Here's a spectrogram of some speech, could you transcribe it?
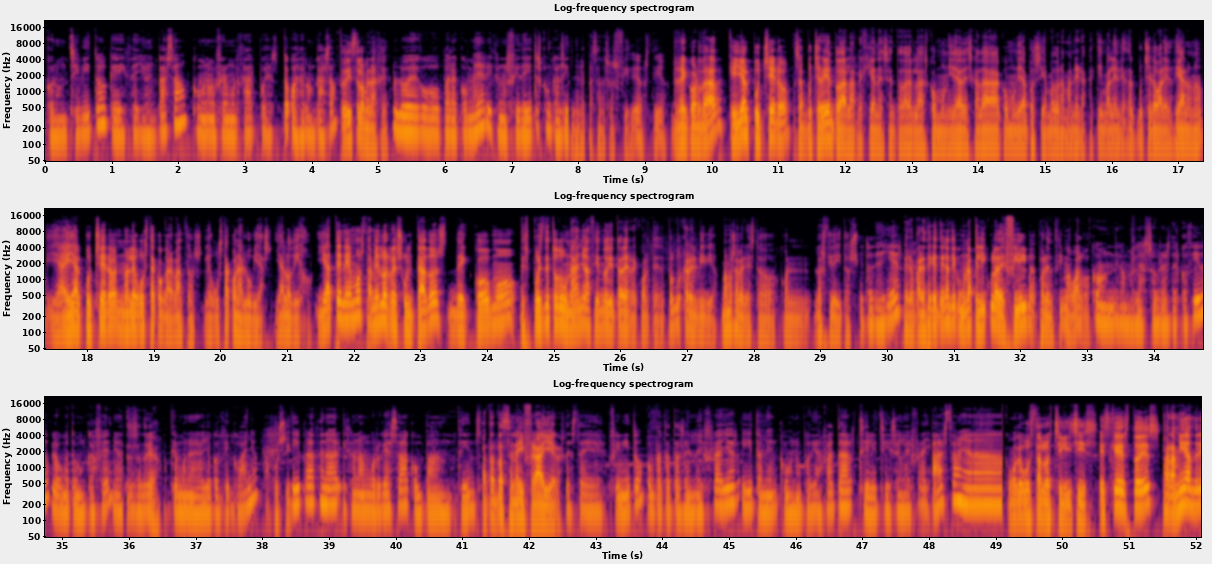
con un chivito que hice yo en casa. Como no me fui a almorzar, pues tocó hacerlo en casa. Te diste el homenaje. Luego para comer hice unos fideitos con caldito. ¿Qué le pasan esos fideos, tío? Recordad que yo al puchero, o sea, puchero hay en todas las regiones, en todas las comunidades. Cada comunidad pues se llama de una manera. Aquí en Valencia está el puchero valenciano, ¿no? Y a ella al puchero no le gusta con garbanzos, le gusta con alubias. Ya lo dijo. Ya tenemos también los resultados de cómo, después de todo un año haciendo dieta de recorte, después buscar el vídeo. Vamos a ver esto con los fideitos. de ayer. Pero parece que tenga, tío, como una película de film por encima o algo. Con, digamos, las sobras del cocido. Luego me tomé un café. Mira, ¿Esa es Andrea? qué buena era yo con 5 años. Ah, pues sí. Y para cenar hice una hamburguesa con pan thins Patatas en air fryer. este finito, con patatas en air fryer y también, como no podían faltar, chili cheese en air fryer. Hasta mañana. ¿Cómo te gustan los chilichis? Es que esto es, para mí, Andrea,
